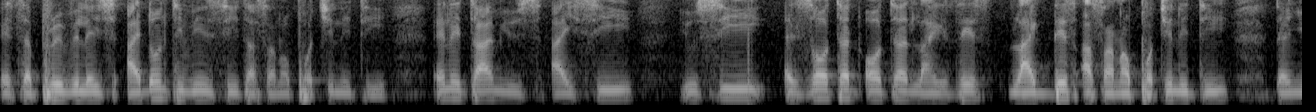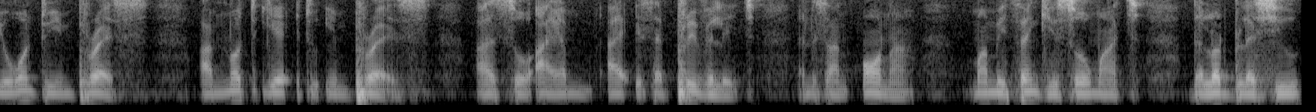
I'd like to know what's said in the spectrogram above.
it's a privilege. I don't even see it as an opportunity. Anytime you I see you see exalted altar like this, like this as an opportunity, then you want to impress. I'm not here to impress. And so I am I, it's a privilege and it's an honor. Mommy, thank you so much. The Lord bless you.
